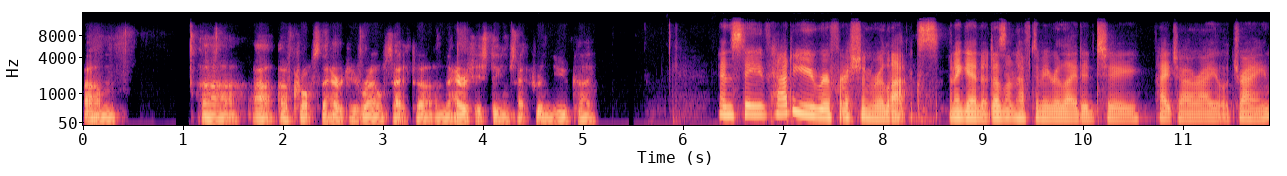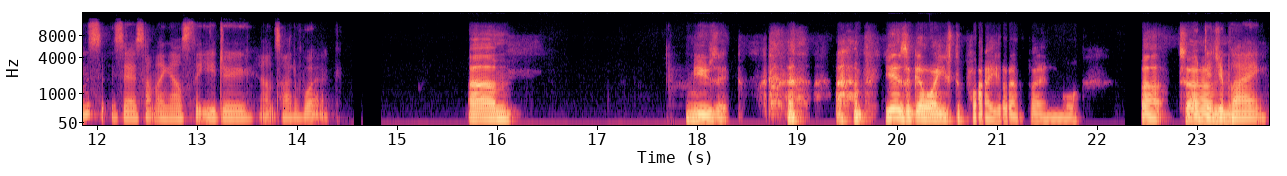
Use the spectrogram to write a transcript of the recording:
um, uh, uh, across the heritage rail sector and the heritage steam sector in the UK. And Steve, how do you refresh and relax? And again, it doesn't have to be related to HRA or trains. Is there something else that you do outside of work? Um, music. um, years ago, I used to play. I don't play anymore. But um, what did you um, play?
